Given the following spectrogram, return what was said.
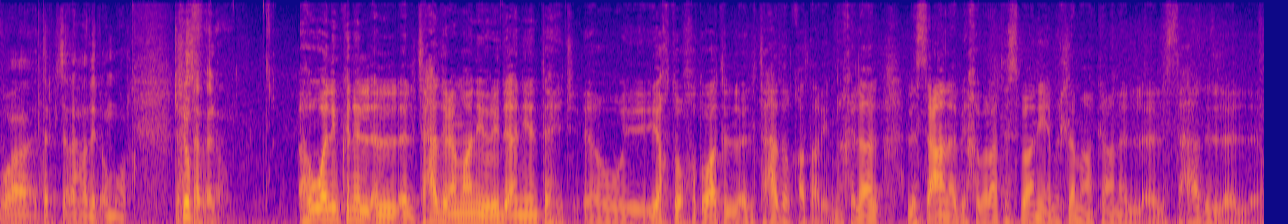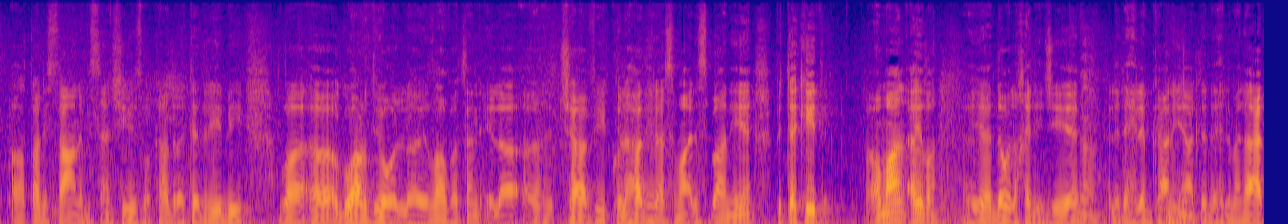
وتركيز على هذه الأمور. تحسب لهم. هو يمكن الاتحاد العماني يريد أن ينتهج ويخطو خطوات الاتحاد القطري من خلال الاستعانة بخبرات إسبانية مثل ما كان الاتحاد القطري استعان بسانشيز وكادر التدريبي وغوارديولا إضافة إلى تشافي كل هذه الأسماء الإسبانية بالتأكيد عمان أيضا هي دولة خليجية نعم. لديها الإمكانيات لديها الملاعب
